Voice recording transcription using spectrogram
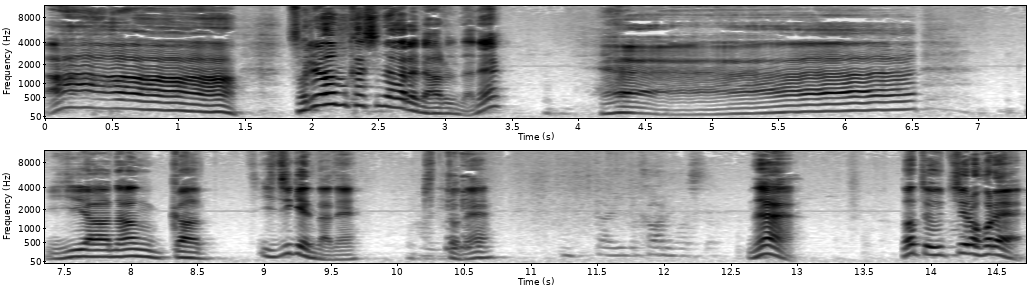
あそれは昔ながらであるんだね。へえいやなんか異次元だね。きっとね。だいぶ変わりましたねえ。だってうちらほれ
